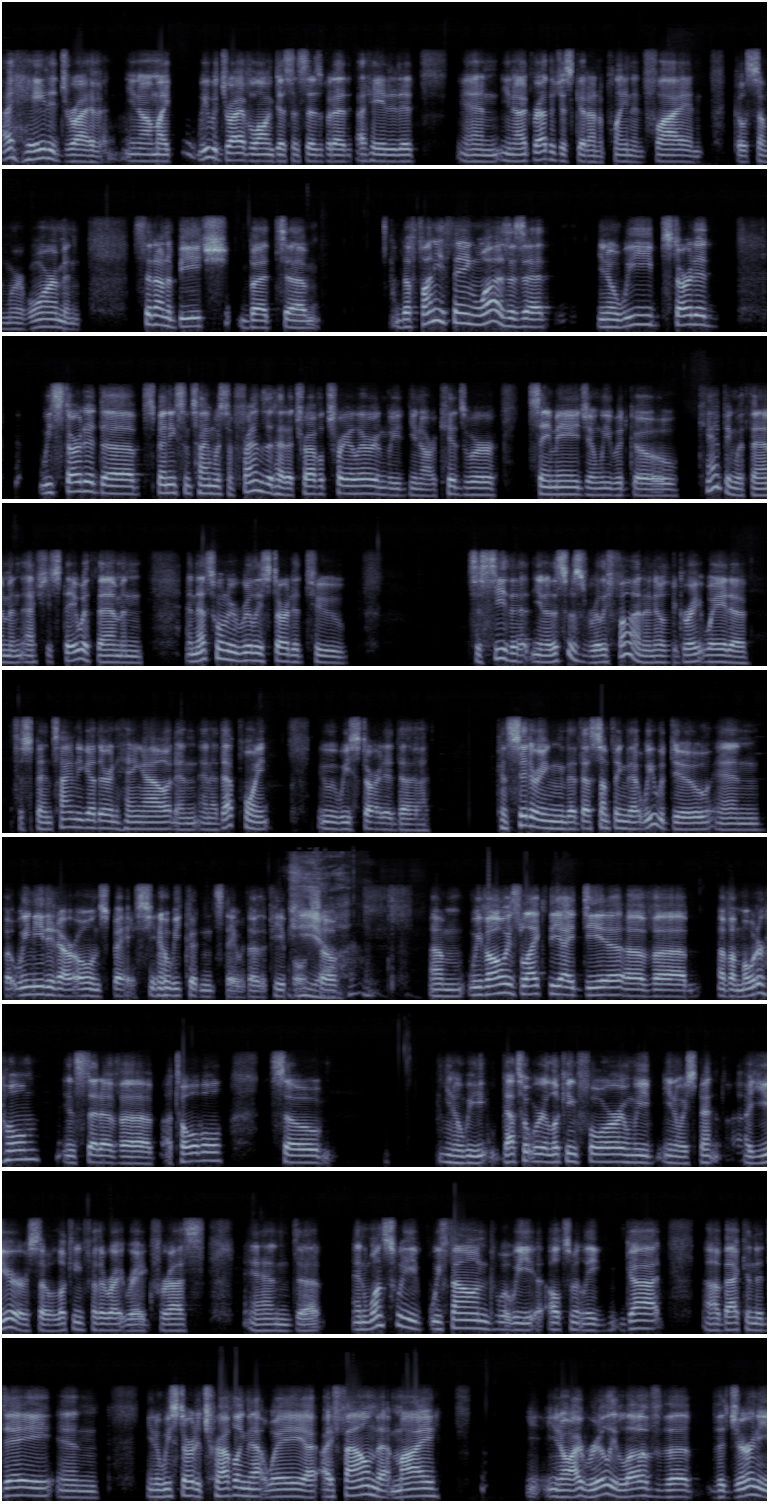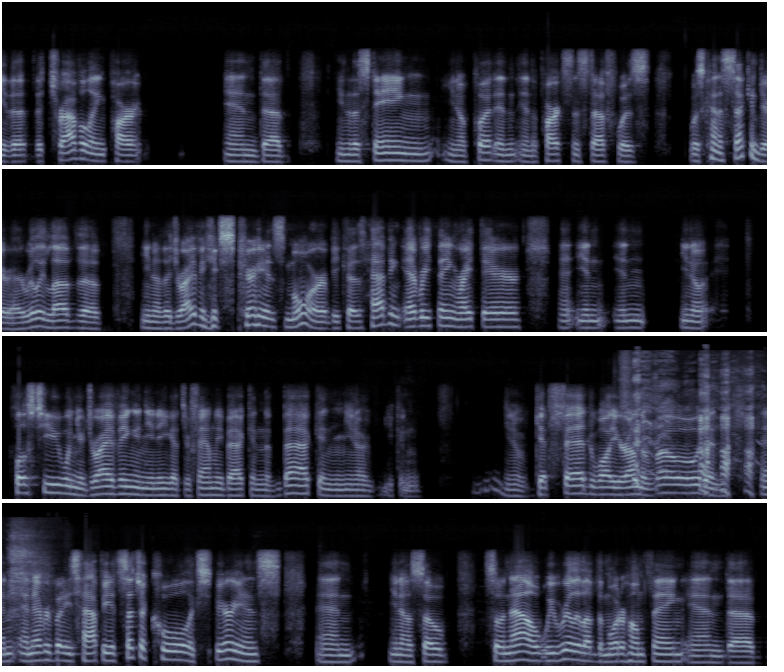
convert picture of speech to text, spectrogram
I hated driving. You know, I'm like we would drive long distances, but I, I hated it. And you know, I'd rather just get on a plane and fly and go somewhere warm and sit on a beach. But um, the funny thing was is that you know we started we started uh, spending some time with some friends that had a travel trailer and we you know our kids were same age and we would go camping with them and actually stay with them. And and that's when we really started to to see that you know this was really fun and it was a great way to to spend time together and hang out. And and at that point we started uh, considering that that's something that we would do and but we needed our own space you know we couldn't stay with other people. Yeah. so um, we've always liked the idea of uh, of a motorhome instead of a, a towable. So you know we that's what we are looking for. And we you know we spent a year or so looking for the right rig for us. And uh, and once we we found what we ultimately got uh, back in the day and you know, we started traveling that way. I, I found that my, you know, I really love the the journey, the the traveling part, and uh, you know, the staying, you know, put in in the parks and stuff was was kind of secondary. I really love the, you know, the driving experience more because having everything right there in in you know close to you when you're driving and you know you got your family back in the back and you know you can you know get fed while you're on the road and and and everybody's happy. It's such a cool experience. And you know so so now we really love the motorhome thing. And uh,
